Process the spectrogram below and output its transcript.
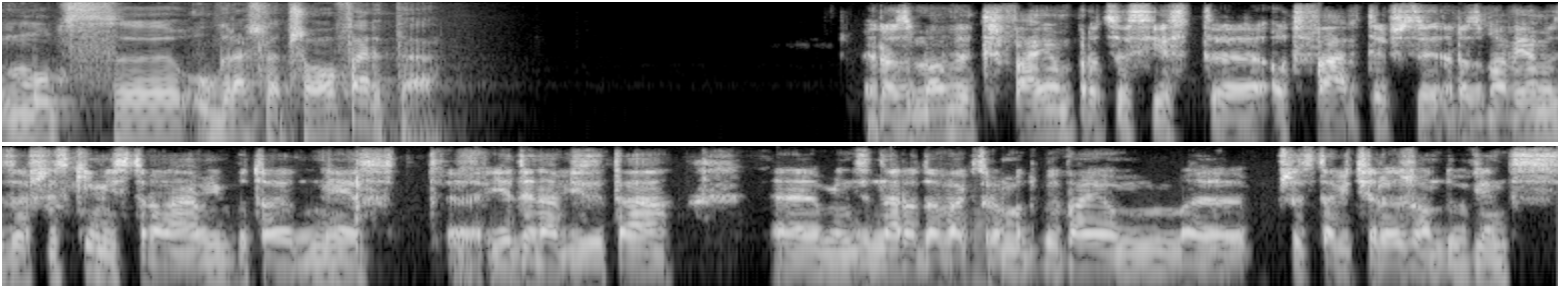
móc ugrać lepszą ofertę. Rozmowy trwają, proces jest e, otwarty. Rozmawiamy ze wszystkimi stronami, bo to nie jest e, jedyna wizyta e, międzynarodowa, którą odbywają przedstawiciele rządu, więc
